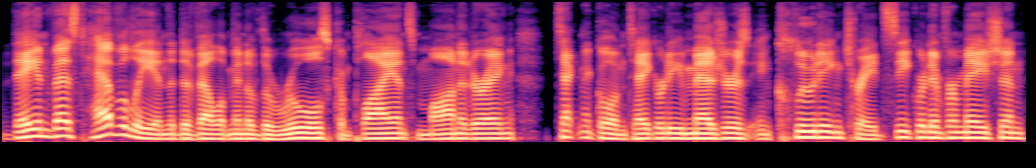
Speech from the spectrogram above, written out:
They invest heavily in the development of the rules, compliance, monitoring, technical integrity measures, including trade secret information,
